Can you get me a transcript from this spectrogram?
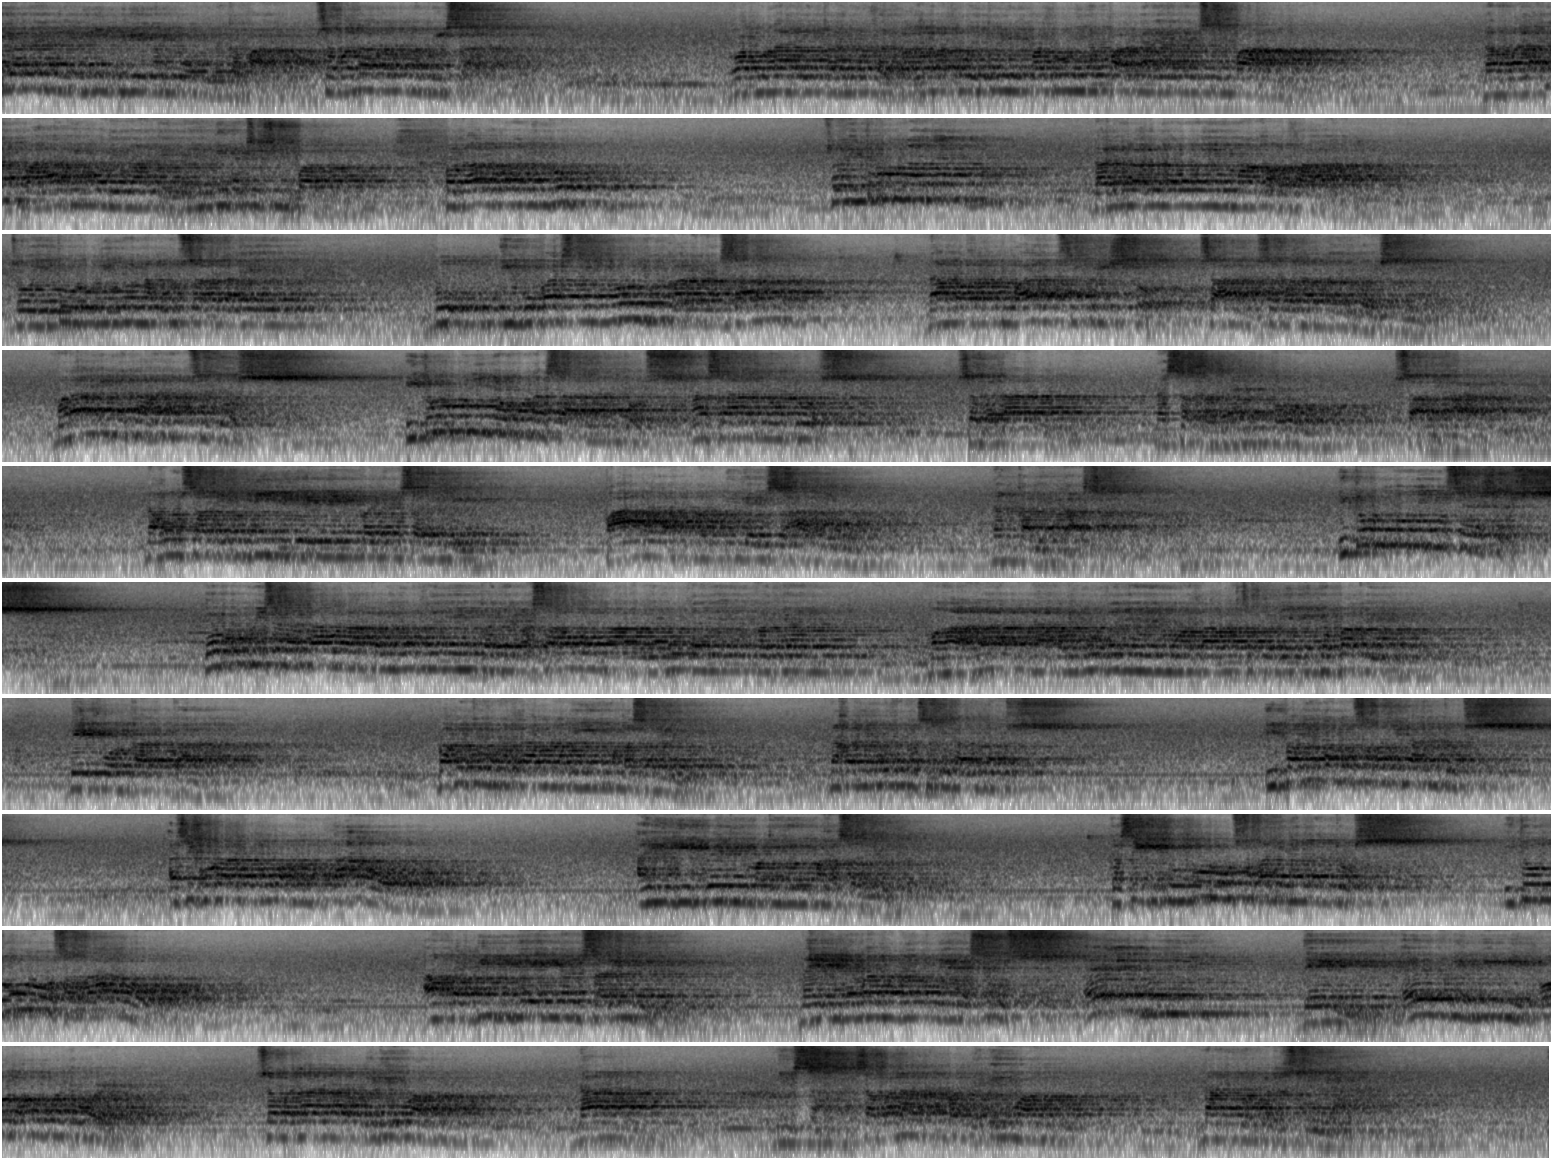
Ituro ninyo si Jesus. Gawin minsan ang tao na kalimutan niya yung kanyang asawa, nakalimutan niya yung kanyang mga anak, nakalimutan niya yung mga tao sa paligid niya. Bakit? They forgot God. Bakit yung mga tao nagiging makasarili? Nakalimutan mo sa kila Diyos. Ipakita mo sa kanila ang Diyos. Asigurado ay hindi pwede maging makasabi. Kasi ituturo sa kanila ng Diyos. Ituturo sa tao ang pagbibigay ng sarili na ipinamamalaman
